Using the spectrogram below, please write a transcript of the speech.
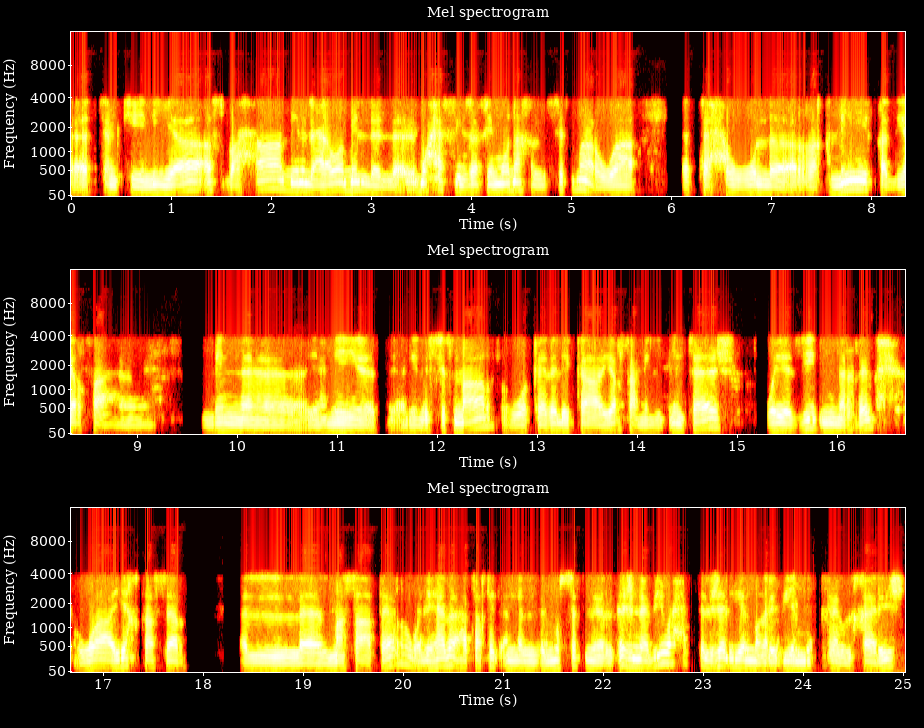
التمكينية أصبح من العوامل المحفزة في مناخ الاستثمار والتحول الرقمي قد يرفع من يعني يعني الاستثمار وكذلك يرفع من الإنتاج ويزيد من الربح ويختصر المساطر ولهذا أعتقد أن المستثمر الأجنبي وحتى الجالية المغربية المقيمه بالخارج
